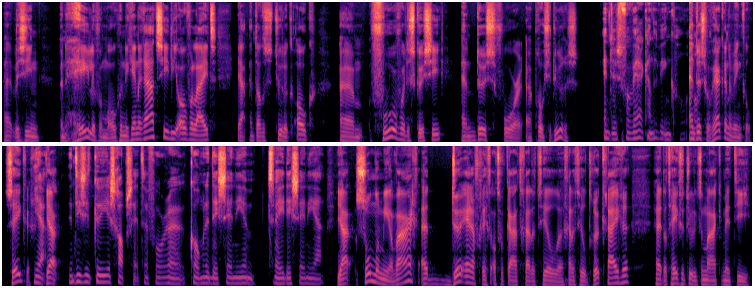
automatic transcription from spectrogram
we zien een hele vermogende generatie die overlijdt. Ja, en dat is natuurlijk ook um, voer voor discussie en dus voor uh, procedures. En dus voor werk aan de winkel. En dus voor werk aan de winkel, zeker. Ja, ja. In die zin kun je je schap zetten voor uh, komende decennium, twee decennia. Ja, zonder meer waar. Eh, de erfrechtadvocaat gaat het heel, gaat het heel druk krijgen. Dat heeft natuurlijk te maken met die,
